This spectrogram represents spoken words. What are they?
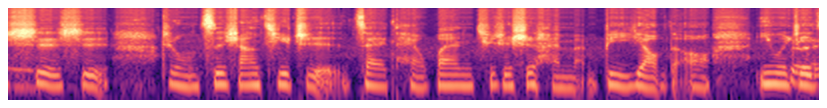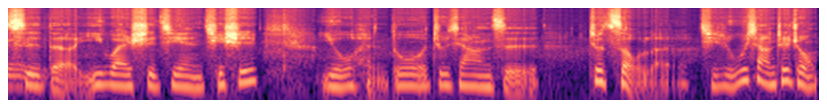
是是，这种自伤机制在台湾其实是还蛮必要的哦，因为这次的意外事件，其实有很多就这样子。就走了。其实我想，这种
